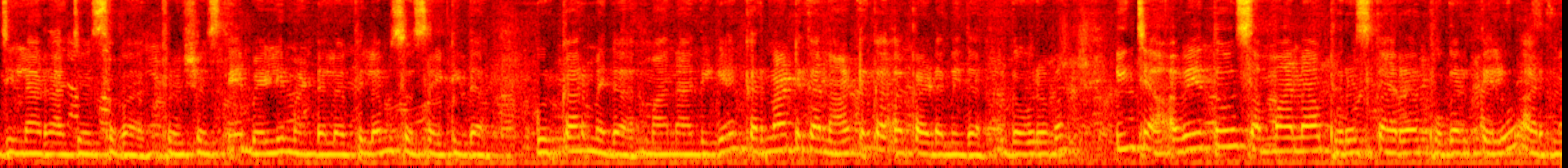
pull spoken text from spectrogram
ಜಿಲ್ಲಾ ರಾಜ್ಯೋತ್ಸವ ಪ್ರಶಸ್ತಿ ಬೆಳ್ಳಿ ಮಂಡಲ ಫಿಲಂ ಸೊಸೈಟಿದ ಗುರ್ಕಾರ್ಮೆದ ಮಾನಾದಿಗೆ ಕರ್ನಾಟಕ ನಾಟಕ ಅಕಾಡೆಮಿದ ಗೌರವ. ಇಂಚ ಅವೇತು ಸಮ್ಮಾನ, ಪುರಸ್ಕಾರ ಪುಗರ್ತೆಲು ಅರ್ನ.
